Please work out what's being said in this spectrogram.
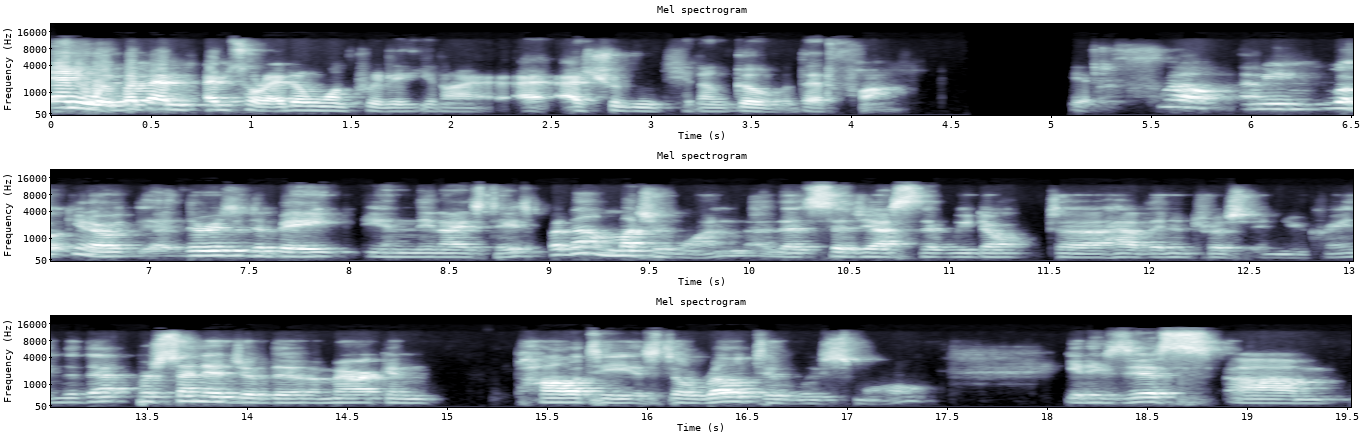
Anyway, but I'm, I'm sorry, I don't want really, you know, I, I shouldn't, you know, go that far. Yes. Well, I mean, look, you know, there is a debate in the United States, but not much of one that suggests that we don't uh, have an interest in Ukraine. That that percentage of the American polity is still relatively small. It exists um,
